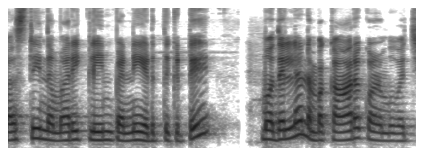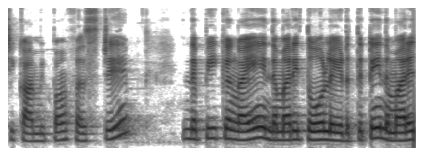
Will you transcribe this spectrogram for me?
ஃபஸ்ட்டு இந்த மாதிரி க்ளீன் பண்ணி எடுத்துக்கிட்டு முதல்ல நம்ம காரக்குழம்பு வச்சு காமிப்போம் ஃபஸ்ட்டு இந்த பீக்கங்காயை இந்த மாதிரி தோலை எடுத்துகிட்டு இந்த மாதிரி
